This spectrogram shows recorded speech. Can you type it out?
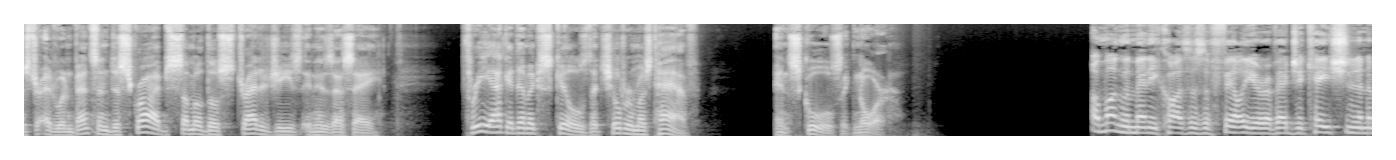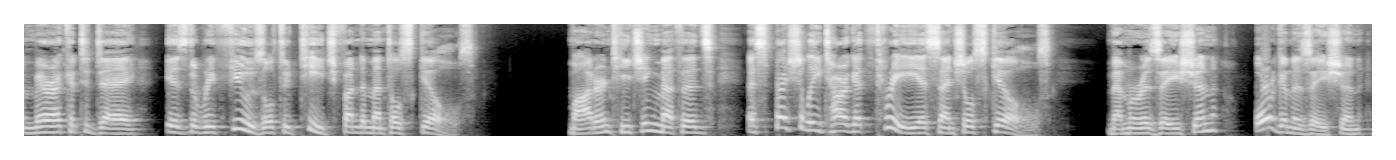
Mr. Edwin Benson describes some of those strategies in his essay Three Academic Skills That Children Must Have, and Schools Ignore. Among the many causes of failure of education in America today is the refusal to teach fundamental skills. Modern teaching methods especially target three essential skills memorization, organization,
